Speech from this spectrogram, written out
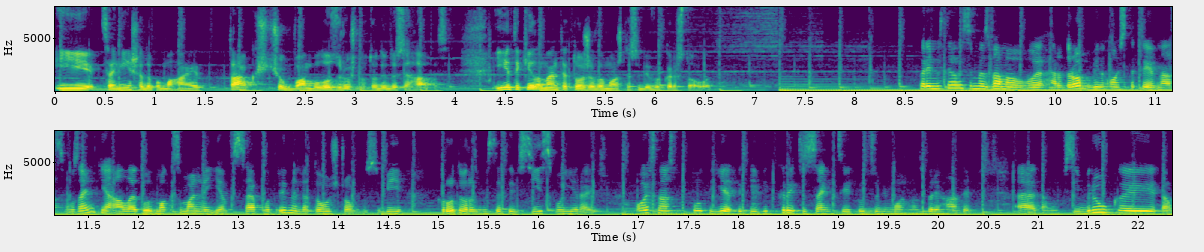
і ця ніша допомагає так, щоб вам було зручно туди досягатися. І такі елементи теж ви можете собі використовувати. Перемістилися ми з вами в гардероб. Він ось такий в нас вузенький, але тут максимально є все потрібне для того, щоб собі круто розмістити всі свої речі. Ось у нас тут є такі відкриті секції. Тут собі можна зберігати е, там всі брюки, там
